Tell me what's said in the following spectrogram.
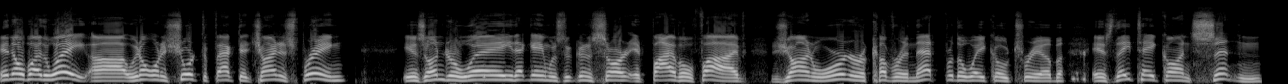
And oh, by the way, uh, we don't want to short the fact that China Spring is underway. That game was going to start at 5:05. John Werner covering that for the Waco Trib as they take on Sinton,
